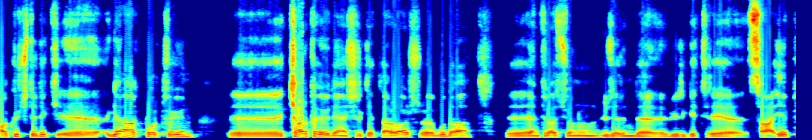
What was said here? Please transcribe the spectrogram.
AK 3 dedik. E, gene AK portföyün e, kar payı ödeyen şirketler var. E, bu da e, enflasyonun üzerinde bir getiriye sahip.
